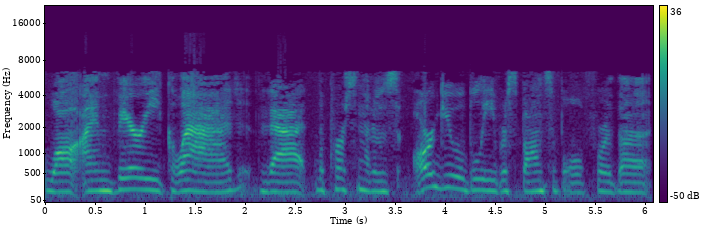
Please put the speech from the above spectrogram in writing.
while I'm very glad that the person that was arguably responsible for the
